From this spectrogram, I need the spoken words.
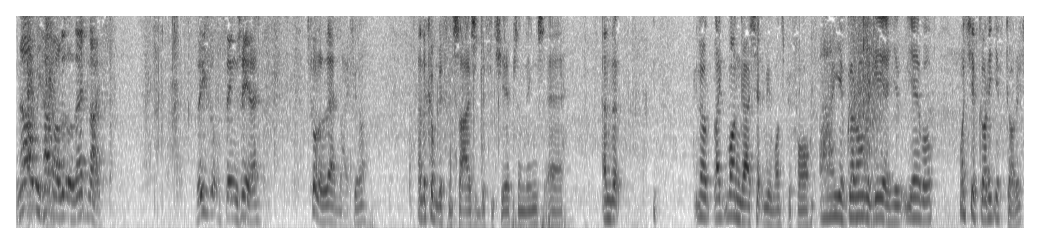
Now we have our little lead knife. These little things here, it's called a lead knife, you know. And they come different sizes, different shapes and things. Uh, and the, you know, like one guy said to me once before, ah, you've got all the gear. You, yeah, well, once you've got it, you've got it.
